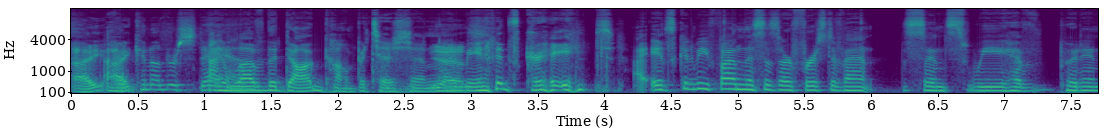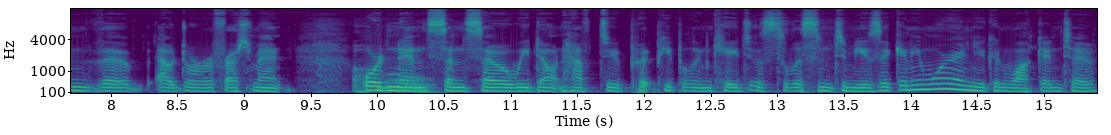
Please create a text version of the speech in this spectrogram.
I, I can understand. I love the dog competition. I mean, it's great. It's going to be fun. This is our first event since we have put in the outdoor refreshment oh. ordinance, and so we don't have to put people in cages to listen to music anymore. And you can walk into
